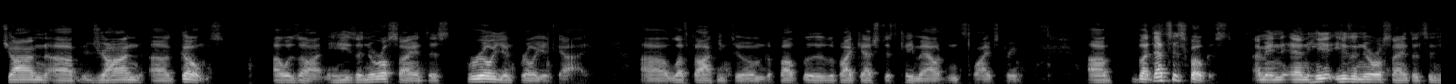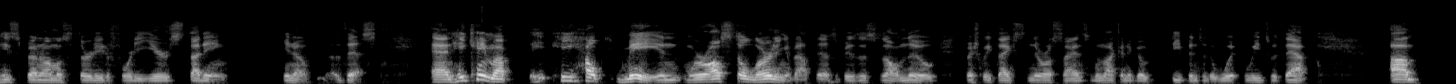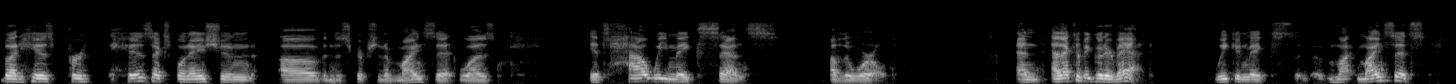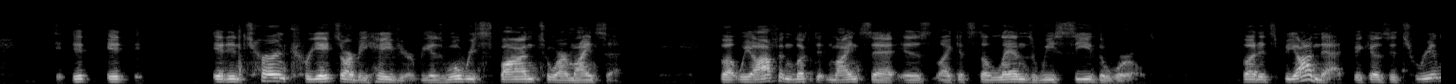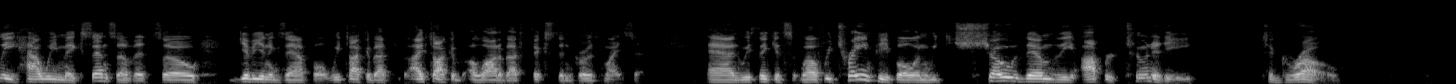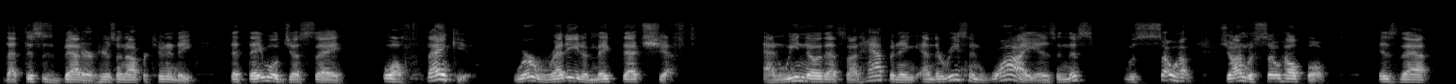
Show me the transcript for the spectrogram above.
John uh, John uh, Gomes I was on. He's a neuroscientist, brilliant, brilliant guy. love talking to him. The, the, podcast just came out and it's live streamed. but that's his focus. I mean, and he, he's a neuroscientist, and he's spent almost 30 to 40 years studying, you know, this and he came up he, he helped me and we're all still learning about this because this is all new especially thanks to neuroscience. And i'm not going to go deep into the weeds with that. Um, but his per, his explanation of and description of mindset was it's how we make sense of the world. And, and that could be good or bad. We can make my, mindsets it it it in turn creates our behavior because we'll respond to our mindset. but we often looked at mindset is like it's the lens we see the world. But it's beyond that because it's really how we make sense of it. So give you an example. We talk about i talk a lot about fixed and growth mindset. And we think it's well if we train people and we show them the opportunity to grow that this is better. Here's an opportunity that they will just say well thank you we're ready to make that shift and we know that's not happening. And the reason why is, and this was so, John was so helpful, is that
